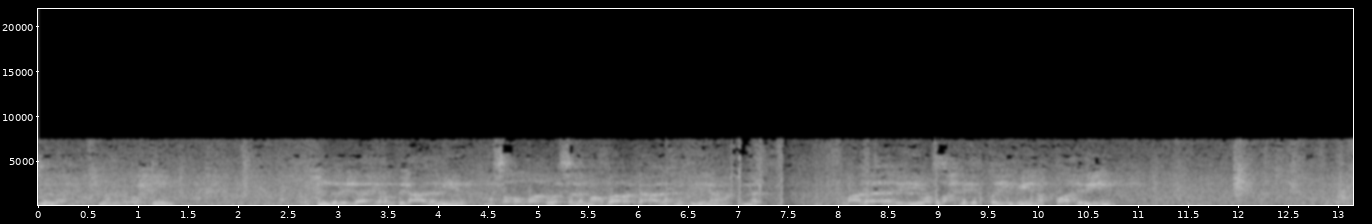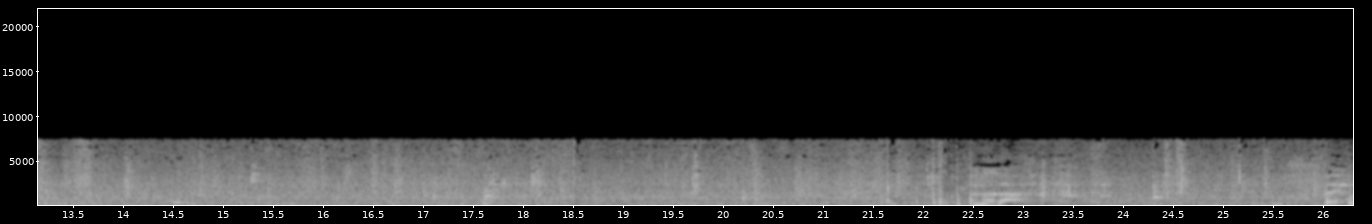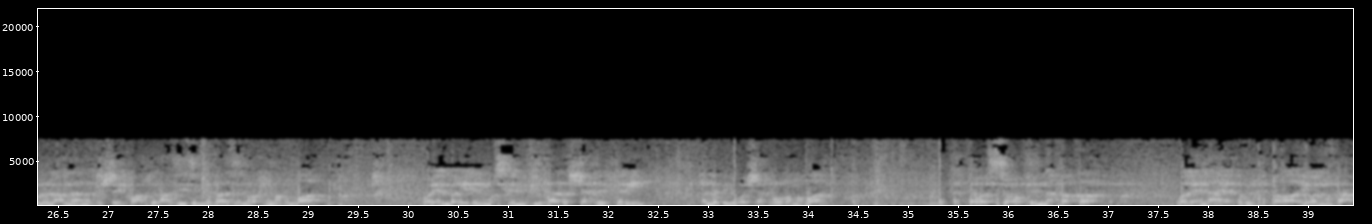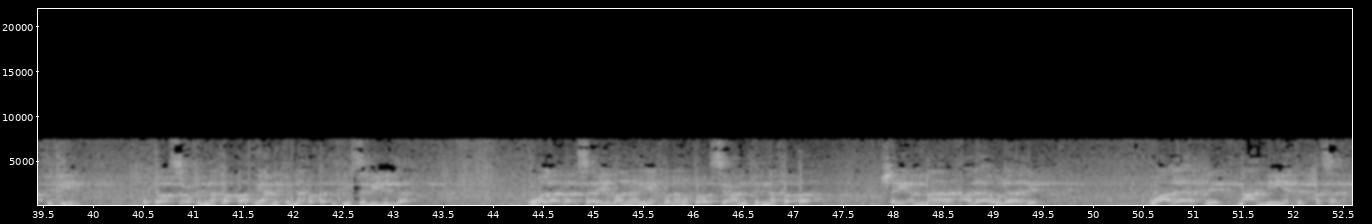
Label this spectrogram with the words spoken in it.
بسم الله الرحمن الرحيم. الحمد لله رب العالمين وصلى الله وسلم وبارك على نبينا محمد وعلى آله وصحبه الطيبين الطاهرين. أما بعد فيقول العلامة الشيخ عبد العزيز بن باز رحمه الله وينبغي للمسلم في هذا الشهر الكريم الذي هو شهر رمضان التوسع في النفقة والعناية بالفقراء والمتعففين. التوسع في النفقة يعني في النفقة في سبيل الله. ولا بأس أيضا أن يكون متوسعا في النفقة شيئا ما على أولاده وعلى أهله مع النية الحسنة.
